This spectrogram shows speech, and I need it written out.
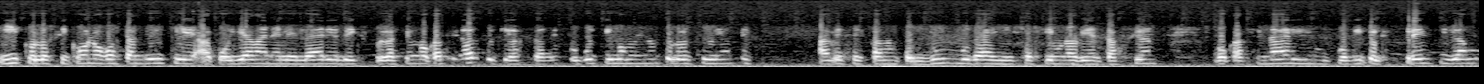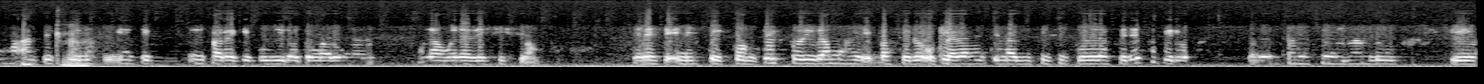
y con los psicólogos también que apoyaban en el área de exploración vocacional, porque hasta en estos últimos minutos los estudiantes a veces estaban con dudas y se hacía una orientación vocacional un poquito express, digamos, antes que el estudiante y para que pudiera tomar una, buena decisión. En este, en este contexto, digamos, eh, va a ser claramente más difícil poder hacer eso, pero también estamos generando eh,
